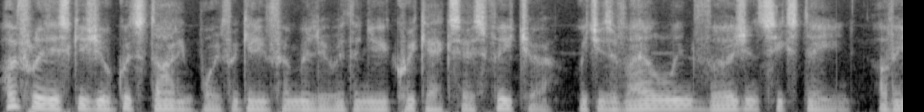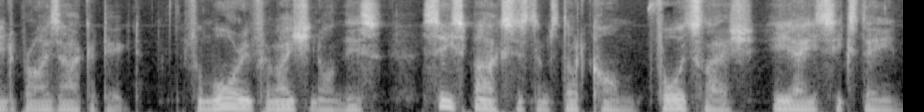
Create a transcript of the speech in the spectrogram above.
Hopefully this gives you a good starting point for getting familiar with the new Quick Access feature, which is available in version 16 of Enterprise Architect. For more information on this, see sparxsystems.com forward slash EA16.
